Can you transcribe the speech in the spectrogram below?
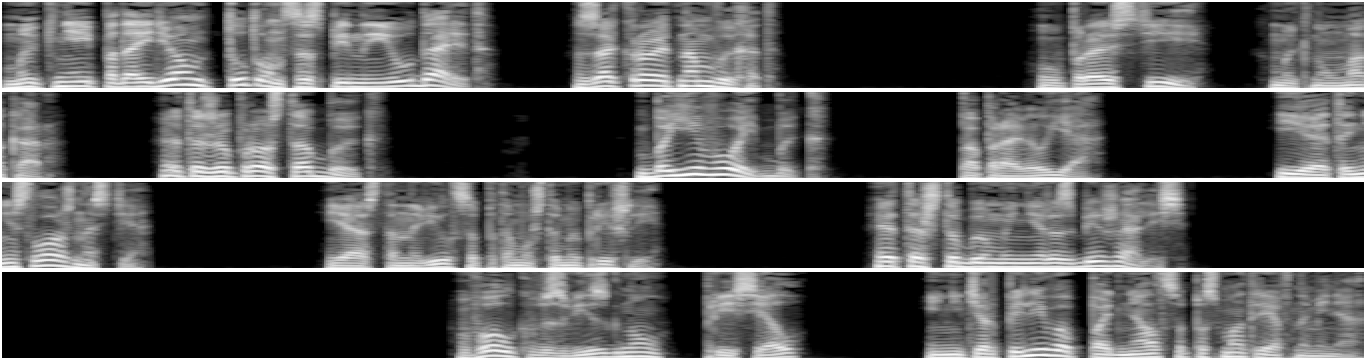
Мы к ней подойдем, тут он со спины и ударит. Закроет нам выход. Упрости, хмыкнул Макар. Это же просто бык. Боевой бык, поправил я. И это не сложности. Я остановился, потому что мы пришли. Это чтобы мы не разбежались. Волк взвизгнул, присел и нетерпеливо поднялся, посмотрев на меня.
